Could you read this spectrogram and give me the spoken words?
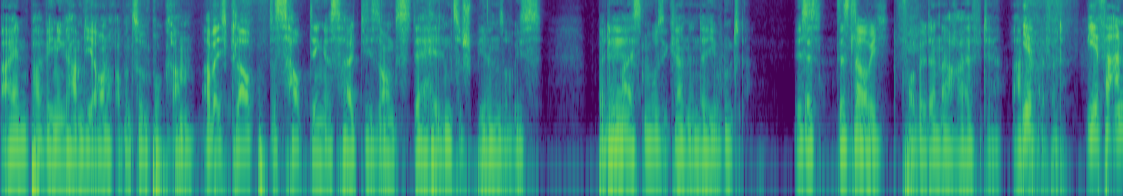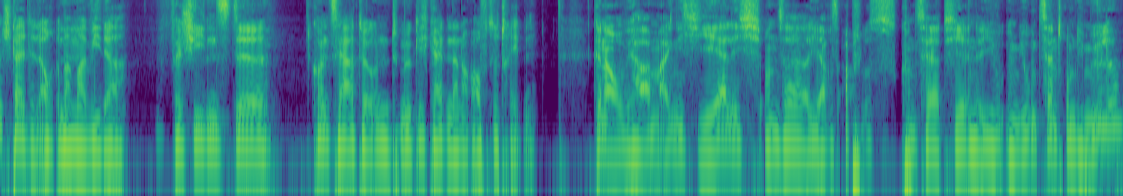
ein paar wenige haben die auch noch ab und zu im Programm. Aber ich glaube, das Hauptding ist halt, die Songs der Helden zu spielen, so wie es bei den Mhm. meisten Musikern in der Jugend ist. Das- das glaub Dass man ich. Vorbilder nachreift, ja. Ihr, ihr veranstaltet auch immer mal wieder verschiedenste Konzerte und Möglichkeiten dann auch aufzutreten. Genau, wir haben eigentlich jährlich unser Jahresabschlusskonzert hier in der Ju im Jugendzentrum Die Mühle.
